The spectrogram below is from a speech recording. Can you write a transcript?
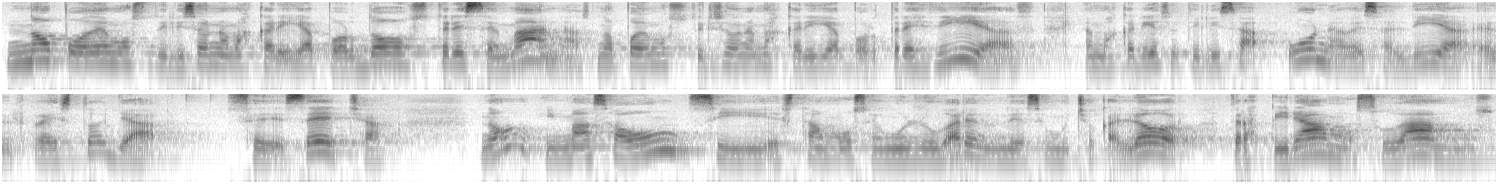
No podemos utilizar una mascarilla por dos, tres semanas, no podemos utilizar una mascarilla por tres días. La mascarilla se utiliza una vez al día, el resto ya se desecha. ¿No? Y más aún si estamos en un lugar en donde hace mucho calor, transpiramos, sudamos,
